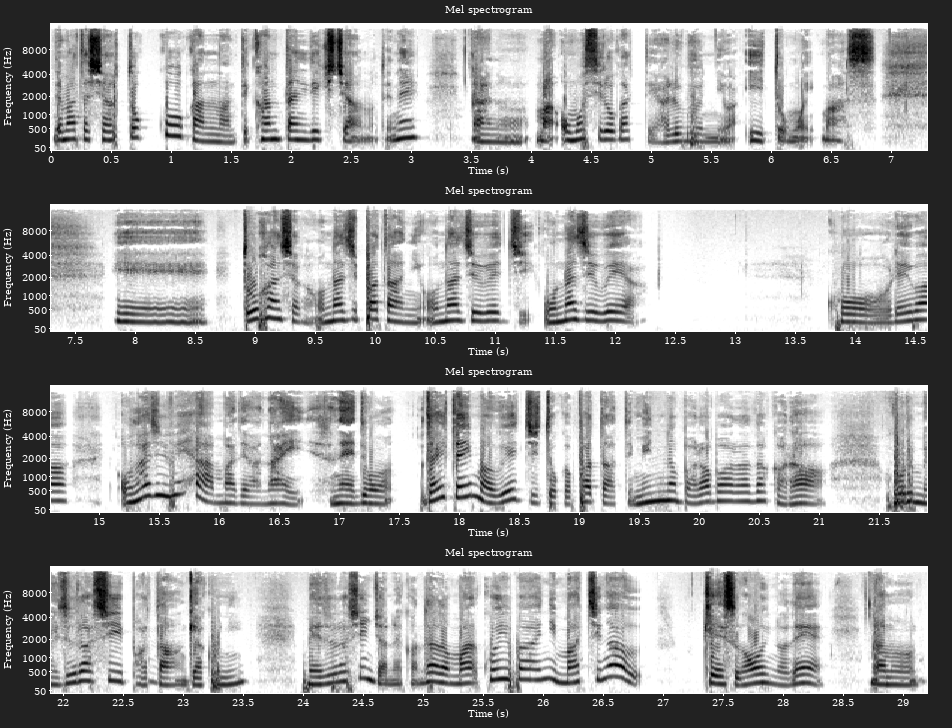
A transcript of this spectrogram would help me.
で、またシャフト交換なんて簡単にできちゃうのでね、あの、まあ、面白がってやる分にはいいと思います。えー、同伴者が同じパターンに同じウェッジ、同じウェア。これは、同じウェアまではないですね。でも、だいたい今ウェッジとかパターってみんなバラバラだから、これ珍しいパターン、逆に。珍しいんじゃないかな。ただ、ま、こういう場合に間違うケースが多いので、あの、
